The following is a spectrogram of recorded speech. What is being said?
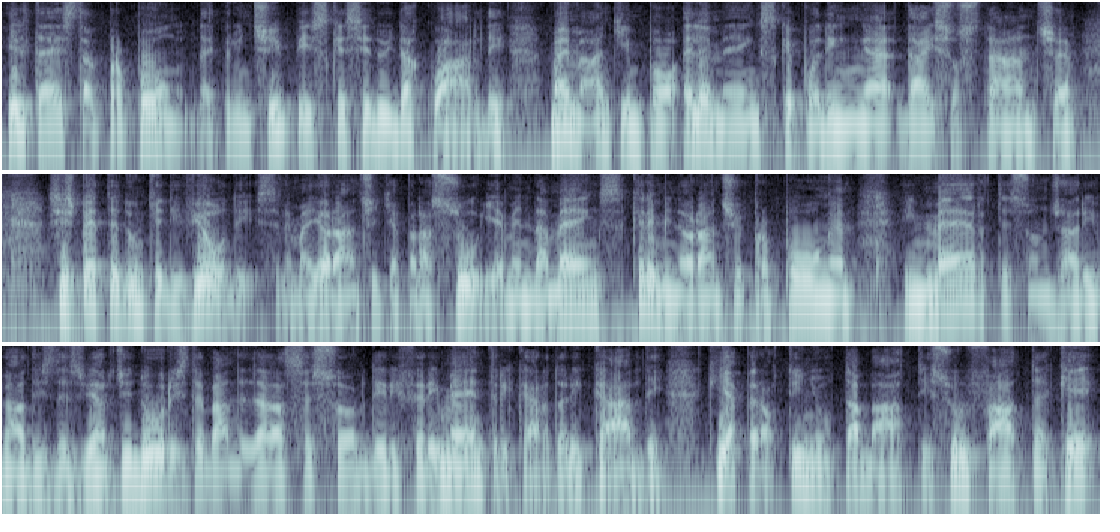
il testo propone dai principi che si dui d'accordi, ma manchi un po' elementi che può dai sostanze. Si spetta dunque di viodi se le maggioranze chiapparà su gli emendamenti che le minoranze propone. In merte sono già arrivati dei sviargiduris de bande dell'assessore di riferimento Riccardo Riccardi, che ha però tenuto a batti sul fatto che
